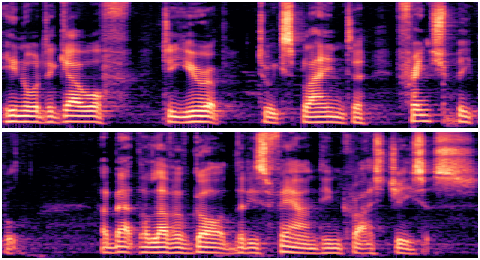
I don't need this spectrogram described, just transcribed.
in order to go off to Europe to explain to French people about the love of God that is found in Christ Jesus.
